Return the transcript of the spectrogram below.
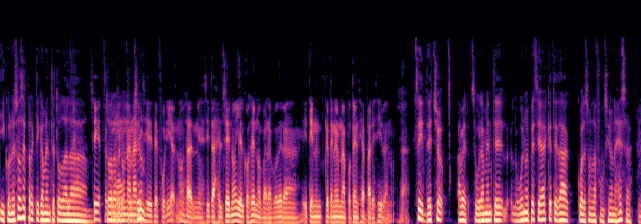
y con eso haces prácticamente toda la, Sí, es toda la como un reconstrucción. análisis de Fourier, ¿no? O sea, necesitas el seno y el coseno para poder... a- y tienen que tener una potencia parecida, ¿no? O sea, Sí, de hecho, a ver, seguramente lo bueno de PCA es que te da cuáles son las funciones esas, Mm.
